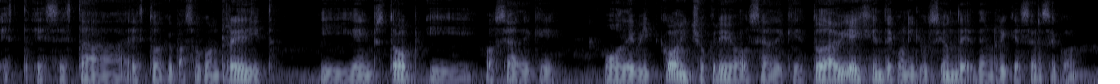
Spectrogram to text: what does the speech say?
es, esta, esto que pasó con Reddit y GameStop, y, o sea, de que, o de Bitcoin, yo creo, o sea, de que todavía hay gente con ilusión de, enriquecerse con,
